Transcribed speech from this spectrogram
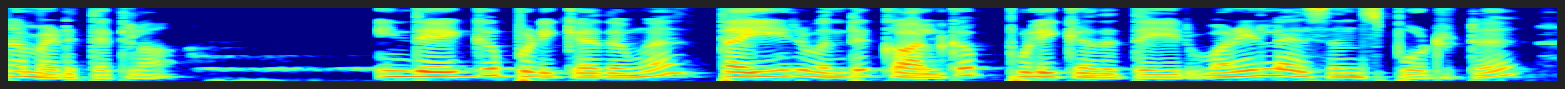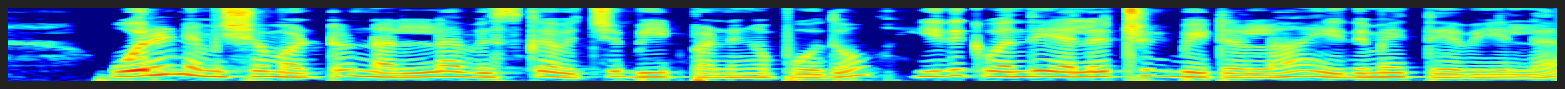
நம்ம எடுத்துக்கலாம். இந்த எக்கு பிடிக்காதவங்க தயிர் வந்து கால் கப் புளிக்காத தயிர் வனிலா எசன்ஸ் போட்டுட்டு ஒரு நிமிஷம் மட்டும் நல்லா விஸ்க வச்சு பீட் பண்ணுங்கள் போதும். இதுக்கு வந்து எலக்ட்ரிக் பீட்டர்லாம் எதுவுமே தேவையில்லை.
